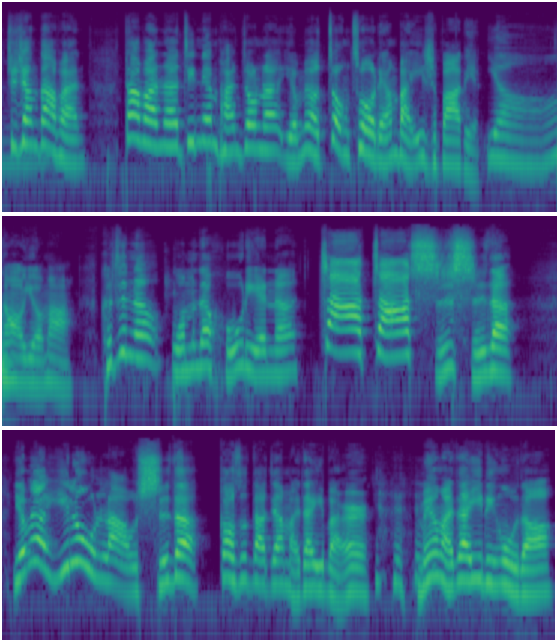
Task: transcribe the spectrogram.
就像大盘，大盘呢今天盘中呢有没有重挫两百一十八点？有然后有嘛？可是呢，我们的胡联呢，扎扎实实的，有没有一路老实的告诉大家买在一百二，没有买在一零五的哦，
